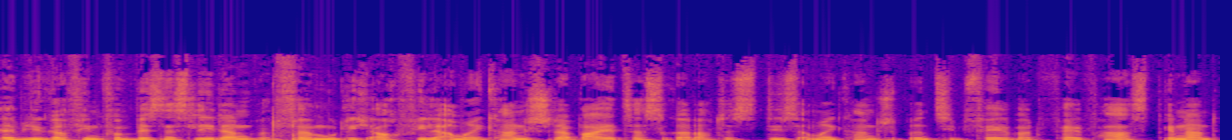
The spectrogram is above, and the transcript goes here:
äh, Biografien von Business-Leadern, vermutlich auch viele amerikanische dabei. Jetzt hast du gerade auch das, dieses amerikanische Prinzip Fail but Fail Fast genannt.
